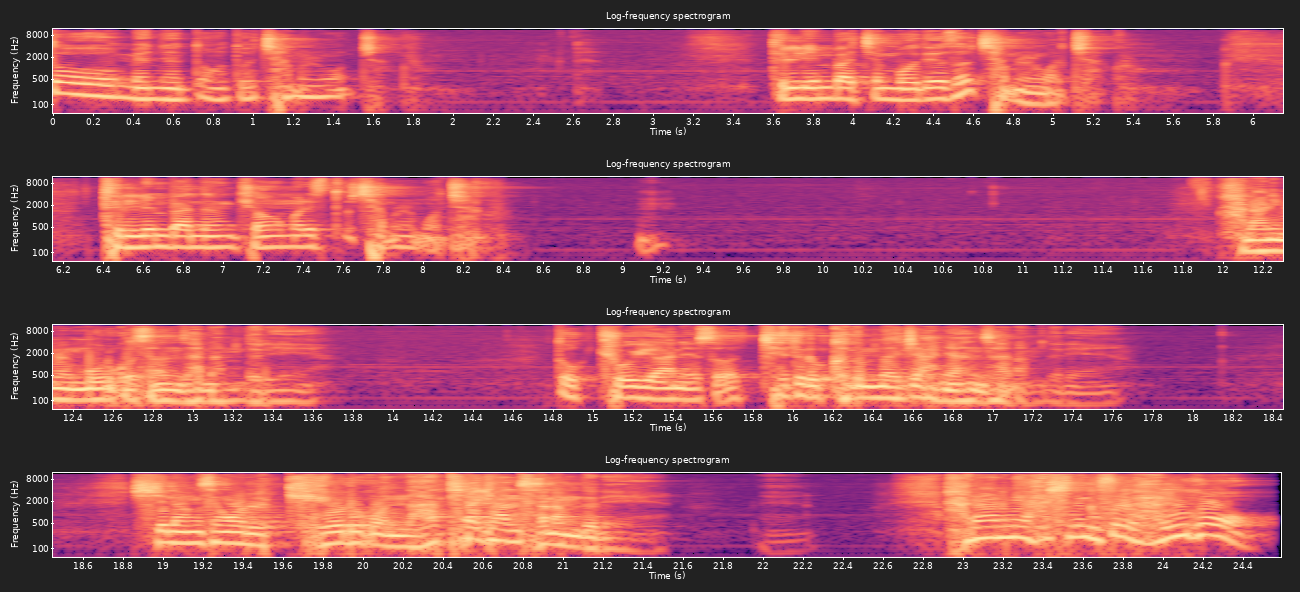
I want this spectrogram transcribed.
또 몇 년 동안 또 잠을 못 자고 들림받지 못해서 잠을 못 자고 들림받는 경험을 해서 또 잠을 못 자고 하나님을 모르고 산 사람들이 또 교회 안에서 제대로 거듭나지 아니한 사람들이 신앙생활을 게으르고 나태하게 한 사람들이 하나님이 하시는 것을 알고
